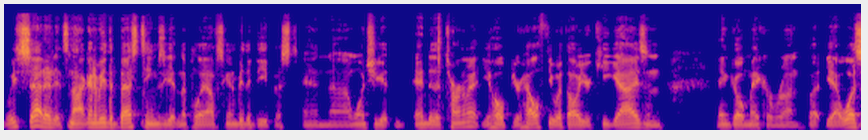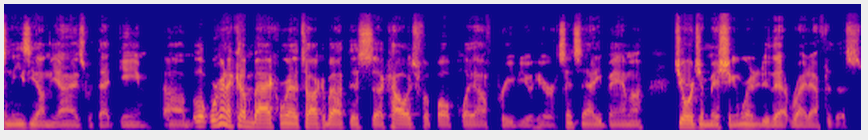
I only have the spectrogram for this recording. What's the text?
we said it, it's not going to be the best teams to get in the playoffs, it's going to be the deepest. And uh, once you get into the tournament, you hope you're healthy with all your key guys and and go make a run. But yeah, it wasn't easy on the eyes with that game. Um, look, we're going to come back. We're going to talk about this uh, college football playoff preview here: Cincinnati, Bama, Georgia, Michigan. We're going to do that right after this.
